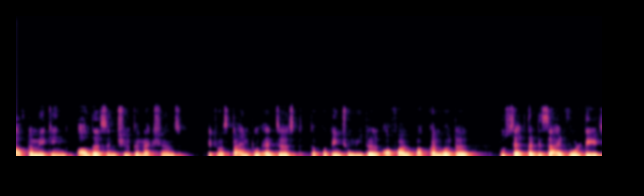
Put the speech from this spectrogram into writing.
After making all the essential connections, it was time to adjust the potentiometer of our buck converter to set the desired voltage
